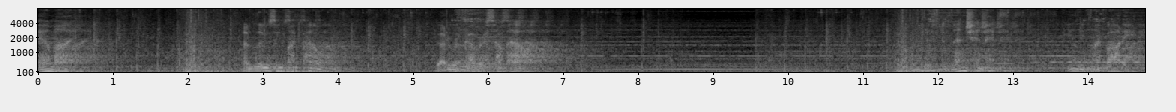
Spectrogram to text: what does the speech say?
am I? I'm losing my power. Gotta recover somehow. This dimension is healing my body.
